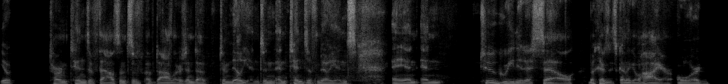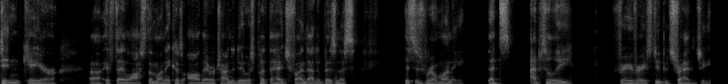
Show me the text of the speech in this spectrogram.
you know, turn tens of thousands of, of dollars into to millions and, and tens of millions and and too greedy to sell because it's going to go higher or didn't care uh, if they lost the money because all they were trying to do was put the hedge fund out of business this is real money. That's absolutely very, very stupid strategy.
